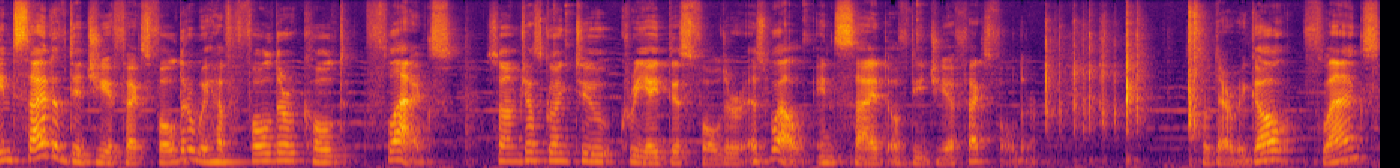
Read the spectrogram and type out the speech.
Inside of the GFX folder, we have a folder called flags. So I'm just going to create this folder as well inside of the GFX folder. So there we go, flags.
